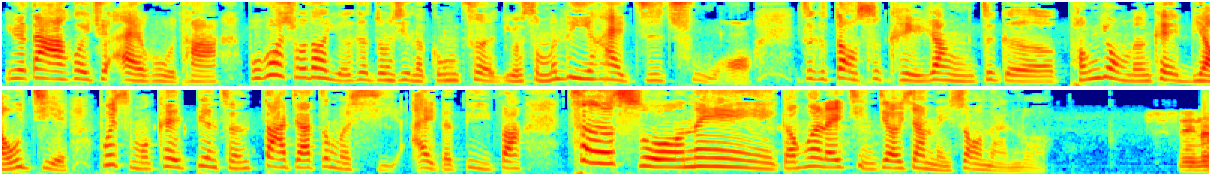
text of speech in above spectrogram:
因为大家会去爱护它。不过说到游客中心的公厕有什么厉害之处哦，这个倒是可以让这个朋友们可以了解，为什么可以变成大家这么喜爱的地方。厕所呢，赶快来请教一下美少男了。所以呢，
